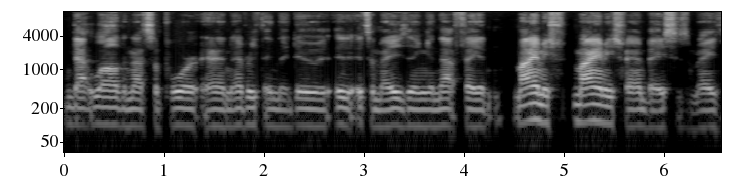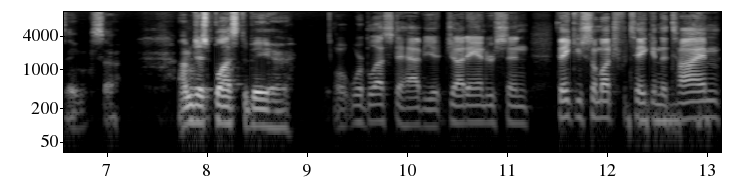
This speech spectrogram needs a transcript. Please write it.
that love and that support and everything they do. It, it's amazing and that fan miami miami's fan base is amazing so i'm just blessed to be here well, we're blessed to have you, Judd Anderson. Thank you so much for taking the time.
